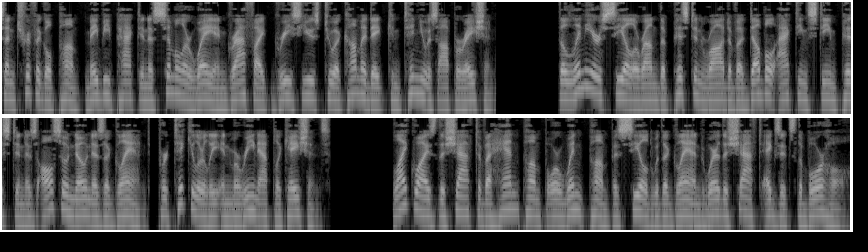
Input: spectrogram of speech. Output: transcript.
centrifugal pump may be packed in a similar way and graphite grease used to accommodate continuous operation. The linear seal around the piston rod of a double-acting steam piston is also known as a gland, particularly in marine applications. Likewise the shaft of a hand pump or wind pump is sealed with a gland where the shaft exits the borehole.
